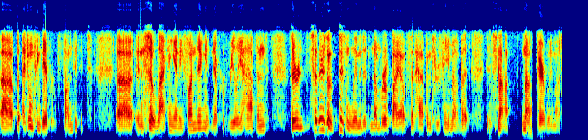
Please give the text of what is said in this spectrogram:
Uh, but I don't think they ever funded it. Uh, and so, lacking any funding, it never really happened. There, so there's a there's a limited number of buyouts that happen through FEMA, but it's not not terribly much.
